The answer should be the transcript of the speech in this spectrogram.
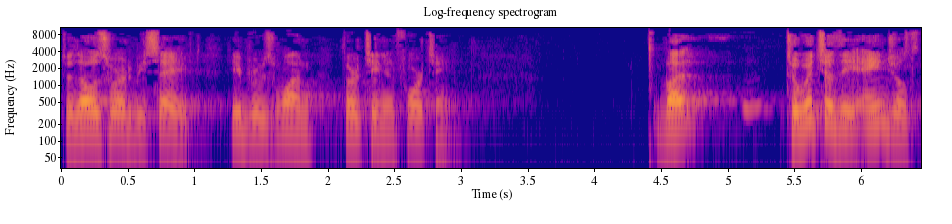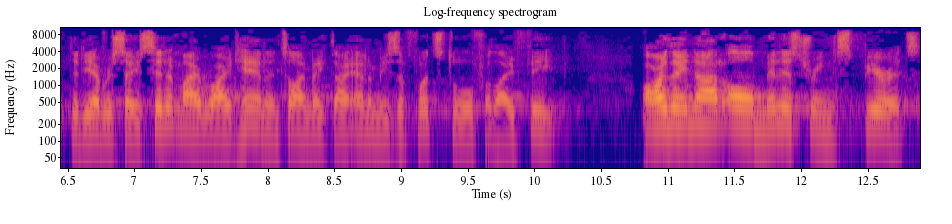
to those who are to be saved. Hebrews 1 13 and 14. But to which of the angels did he ever say, Sit at my right hand until I make thy enemies a footstool for thy feet? Are they not all ministering spirits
